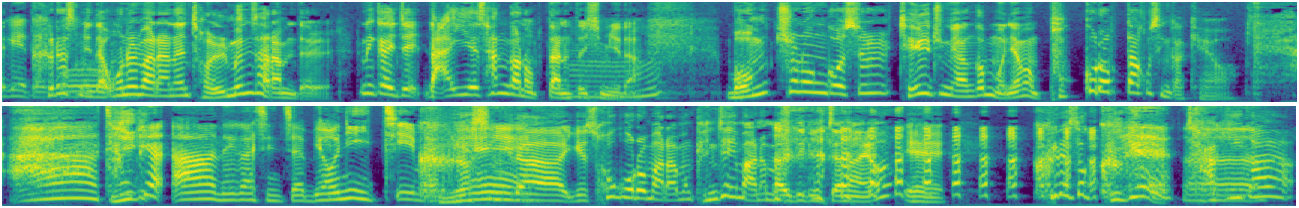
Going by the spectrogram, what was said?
이제. 그렇습니다. 오늘 말하는 젊은 사람들 그러니까 이제 나이에 상관없다는 음. 뜻입니다. 멈추는 것을 제일 중요한 건 뭐냐면 부끄럽다고 생각해요. 아, 이게- 창피한, 아, 내가 진짜 면이 있지. 막 이렇게. 그렇습니다. 이게 속으로 말하면 굉장히 많은 말들이 있잖아요. 예. 그래서 그게 아. 자기가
